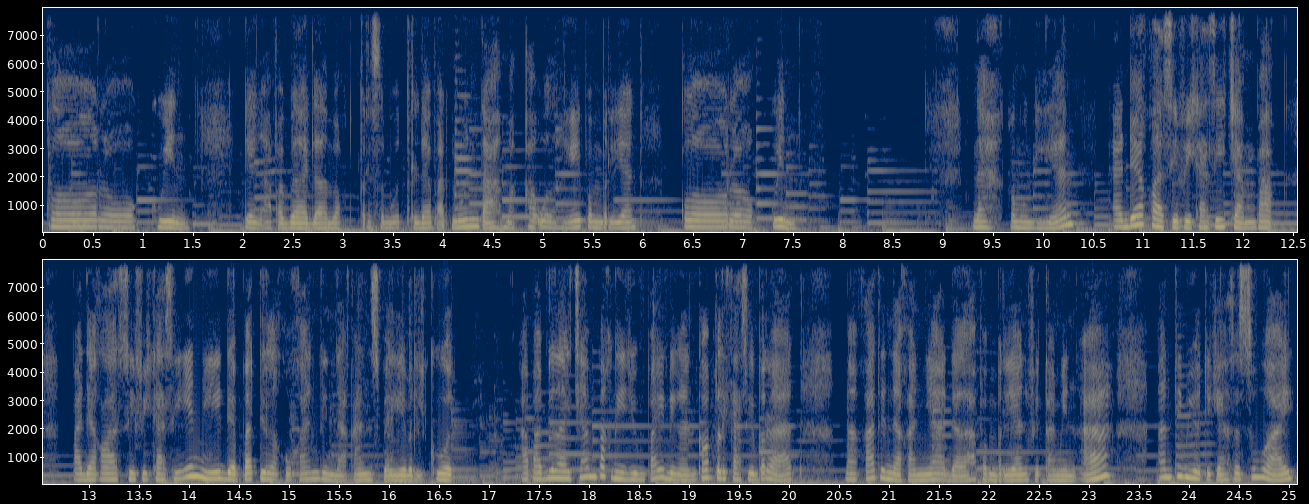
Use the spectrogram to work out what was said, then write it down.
kloroquine dan apabila dalam waktu tersebut terdapat muntah, maka ulangi pemberian kloroquine. Nah, kemudian ada klasifikasi campak. Pada klasifikasi ini dapat dilakukan tindakan sebagai berikut. Apabila campak dijumpai dengan komplikasi berat, maka tindakannya adalah pemberian vitamin A, antibiotik yang sesuai,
